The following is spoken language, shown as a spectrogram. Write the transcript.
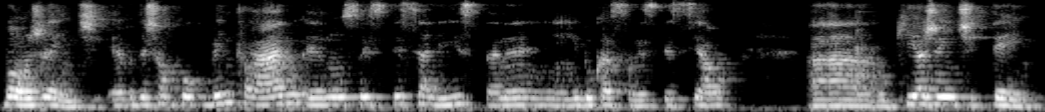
Bom, gente, eu vou deixar um pouco bem claro, eu não sou especialista né, em educação especial. Ah, o que a gente tem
